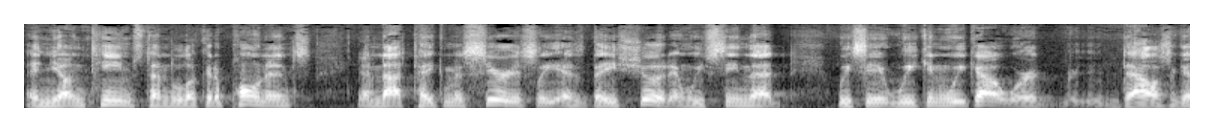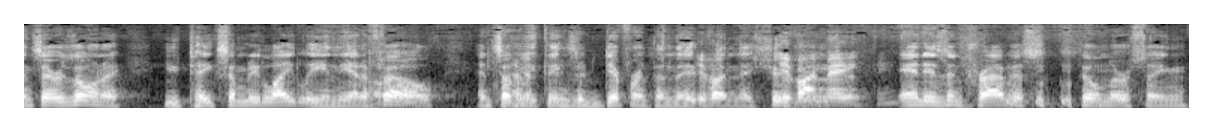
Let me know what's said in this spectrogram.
and young teams tend to look at opponents and not take them as seriously as they should. And we've seen that. We see it week in week out where Dallas against Arizona, you take somebody lightly in the NFL, Uh-oh. And suddenly things are different than they If I- than they should if be. I may- and isn't Travis still nursing?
